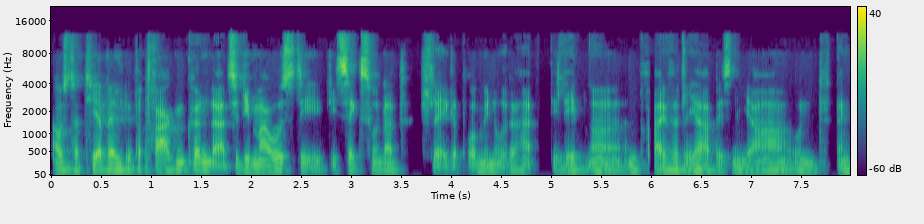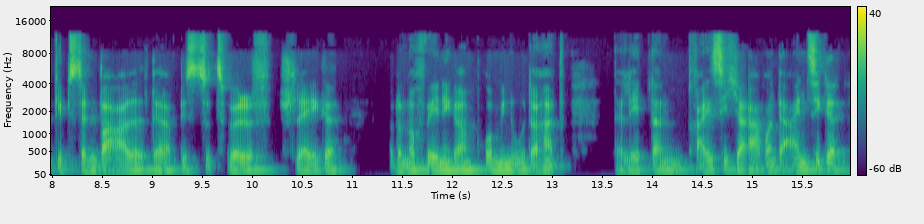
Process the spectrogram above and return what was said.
aus der Tierwelt übertragen könnte. Also die Maus, die, die 600 Schläge pro Minute hat, die lebt nur ein Dreivierteljahr bis ein Jahr. Und dann gibt's den Wal, der bis zu zwölf Schläge oder noch weniger pro Minute hat. Der lebt dann 30 Jahre. Und der einzige,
